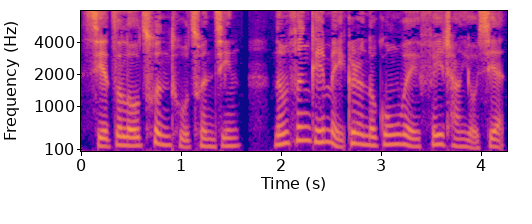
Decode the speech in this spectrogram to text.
写字楼寸土寸金，能分给每个人的工位非常有限。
